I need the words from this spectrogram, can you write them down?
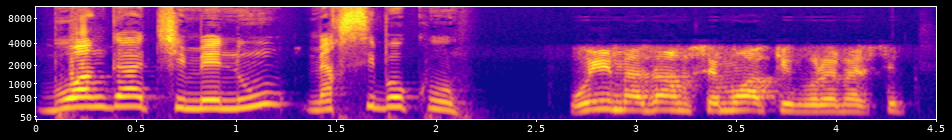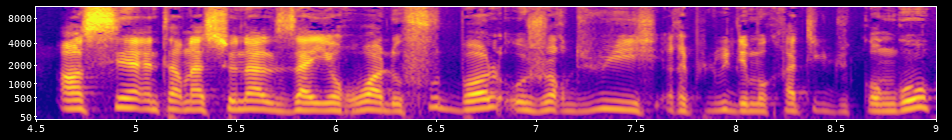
Bouanga Chimenu, merci beaucoup. Oui, madame, c'est moi qui vous remercie. Ancien international zaïrois de football, aujourd'hui République démocratique du Congo,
